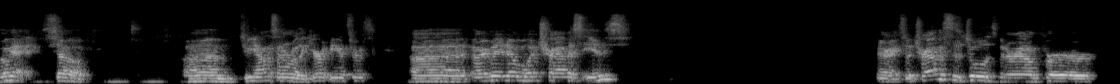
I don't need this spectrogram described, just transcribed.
Okay, so um, to be honest, I don't really care what the answer is. Uh, everybody know what Travis is? All right, so Travis is a tool that's been around for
